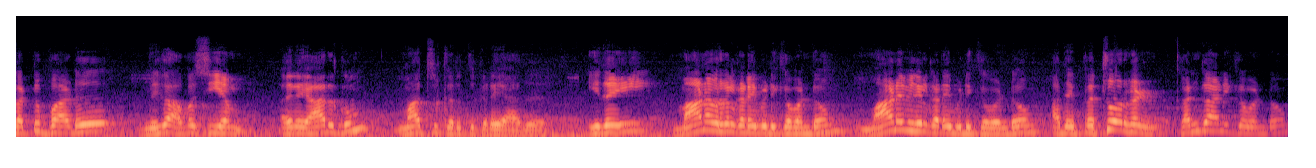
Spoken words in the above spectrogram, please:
கட்டுப்பாடு மிக அவசியம். அதில் யாருக்கும் மாற்று கருத்து கிடையாது. இதை மாணவர்கள் கடைபிடிக்க வேண்டும் மாணவிகள் கடைபிடிக்க வேண்டும் அதை பெற்றோர்கள் கண்காணிக்க வேண்டும்.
